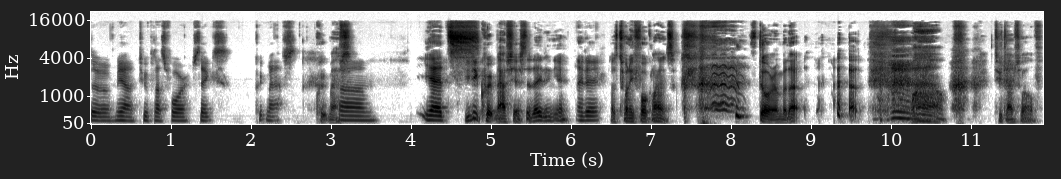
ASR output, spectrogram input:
So yeah, two plus four, six. Quick maths. Quick maths. Um. Yeah, it's. you did quick maths yesterday, didn't you? I did. That's 24 clients. Still remember that. wow. Two times 12.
